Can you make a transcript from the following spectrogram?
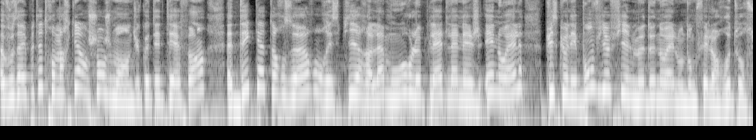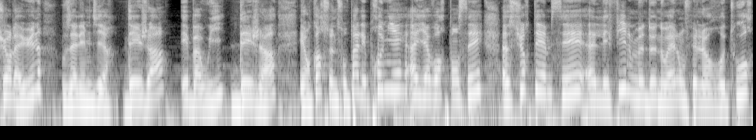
vous avez peut-être remarqué un changement hein, du côté de TF1. Dès 14h, on respire l'amour, le plaid, la neige et Noël, puisque les bons vieux films de Noël ont donc fait leur retour sur la une. Vous allez me dire, déjà eh bah oui, déjà. Et encore, ce ne sont pas les premiers à y avoir pensé. Euh, Sur TMC, les films de Noël ont fait leur retour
